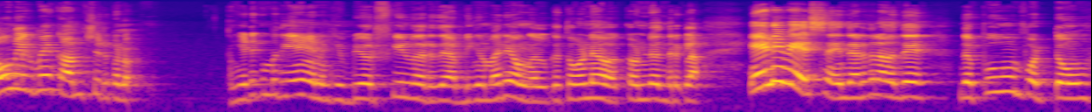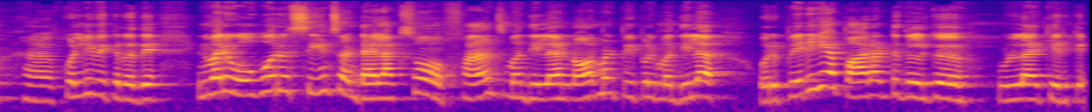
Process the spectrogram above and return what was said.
அவங்களுக்குமே காமிச்சிருக்கணும். எடுக்கும்போது ஏன் எனக்கு இப்படி ஒரு ஃபீல் வருது அப்படிங்கிற மாதிரி அவங்களுக்கு தோண கொண்டு வந்திருக்கலாம். எனிவேஸ் இந்த இடத்துல வந்து இந்த பூவும் பொட்டும் கொல்லி வைக்கிறது இந்த மாதிரி ஒவ்வொரு சீன்ஸ் அண்ட் டைலாக்ஸும் ஃபேன்ஸ் மத்தியில் நார்மல் பீப்புள் மத்தியில் ஒரு பெரிய பாராட்டுதலுக்கு உள்ளாக்கி இருக்கு.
